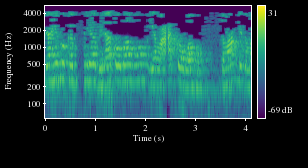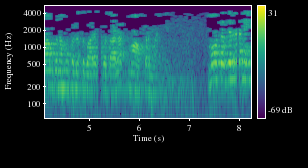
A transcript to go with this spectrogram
چاہے وہ کبیرہ بلا توبہ ہو یا معاف توبہ ہو تمام کے تمام گناہوں کو اللہ تبارک و تعالیٰ معاف فرمائیں گے۔ معتدلہ نے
